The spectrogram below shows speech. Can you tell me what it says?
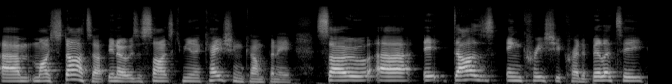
um, my startup. You know, it was a science communication company. So uh, it does increase your credibility,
